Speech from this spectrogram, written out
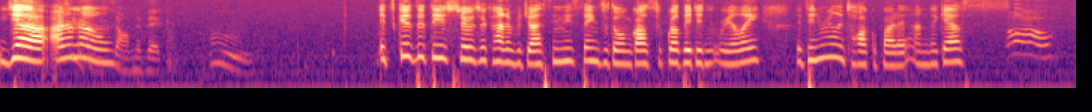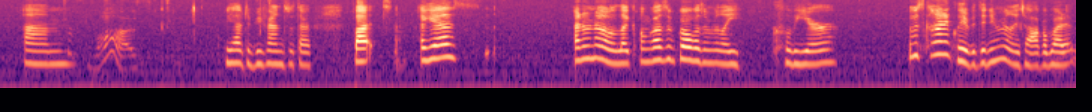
yeah, I don't know it's good that these shows are kind of addressing these things, although in Gossip Girl they didn't really. They didn't really talk about it, and I guess, oh, um, we have to be friends with her. But, I guess, I don't know, like, on Gossip Girl wasn't really clear. It was kind of clear, but they didn't really talk about it.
